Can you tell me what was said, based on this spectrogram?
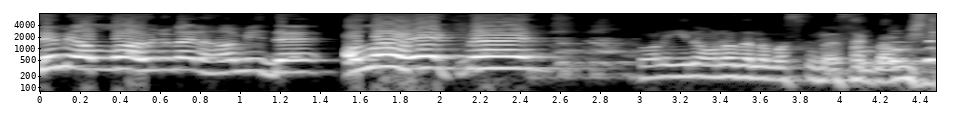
Semi Allahu lümen hamide. Allahu Ekber. Sonra yine ona da namaz kılmaya yasaklanmıştı.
